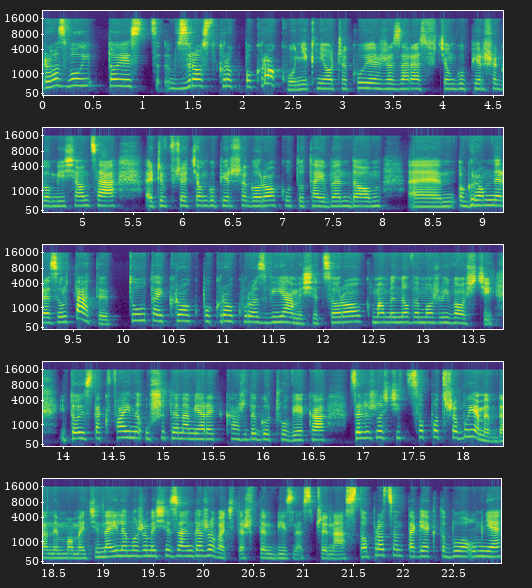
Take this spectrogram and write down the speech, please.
Rozwój to jest wzrost krok po kroku. Nikt nie oczekuje, że zaraz w ciągu pierwszego miesiąca e, czy w przeciągu pierwszego roku tutaj będą e, ogromne rezultaty. Tutaj krok po kroku rozwijamy się. Co rok mamy nowe możliwości. I to jest tak fajne, uszyte na miarę każdego człowieka, w zależności co potrzebujemy w danym momencie, na ile możemy się zaangażować też w ten biznes. Czy na 100%, tak jak to było u mnie,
